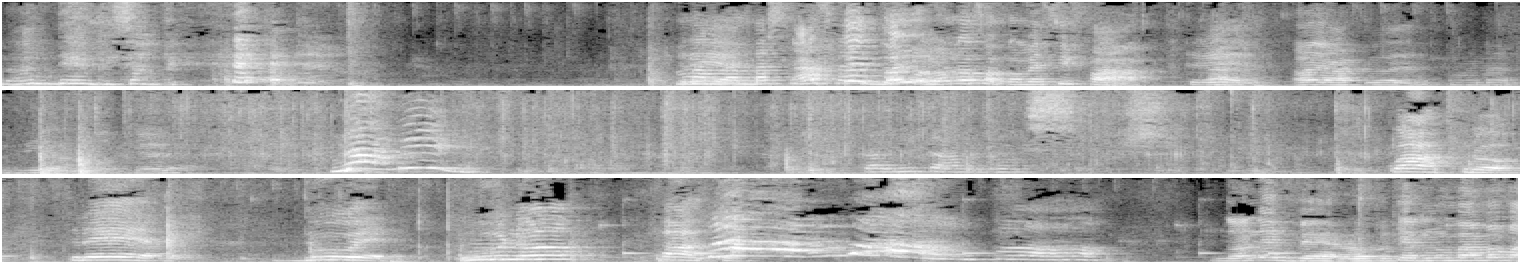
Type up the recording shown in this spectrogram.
non devi sapere. Mamma, basta Aspetta, io non lo so come si fa. Tre. Ah, yeah. Due. Una, via. Ok. Nami! Sta aiutando. 4, 3, 2, 1, fatto. Mamma! Non è vero, perché mamma,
